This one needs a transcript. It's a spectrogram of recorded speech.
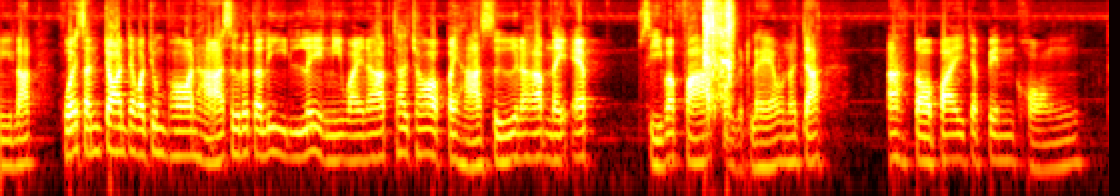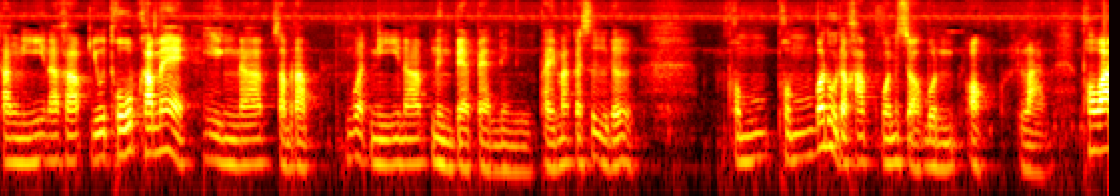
ณีรัตน์ หวยสัญจรจังหวัดชุมพรหาซื้อลอตเตอรี่เลขนี้ไว้นะครับ ถ้าชอบไปหาซื้อนะครับ ในแอปสีฟ้าฟ้าเปิดแล้วนะจ๊ะอะต่อไปจะเป็นของทางนี้นะครับ YouTube ครับแม่เองนะครับสำหรับงวดนี้นะครับหนึ่งแปดแปดหนึ่งไผ่มักกะซื้อเด้อผมผมบ่ดูนะครับหวยมันจะออกบนออกล่างเพราะว่า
